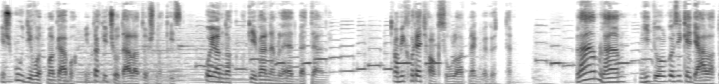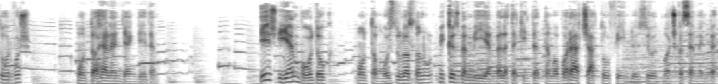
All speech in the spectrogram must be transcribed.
és úgy ivott magába, mint aki csodálatosnak hisz, olyannak, akivel nem lehet betelni. Amikor egy hang szólalt meg mögöttem. Lám, lám, így dolgozik egy állatorvos, mondta Helen gyengéden. És ilyen boldog, mondtam mozdulatlanul, miközben mélyen beletekintettem a barátságtól fénylő zöld macska szemekbe,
